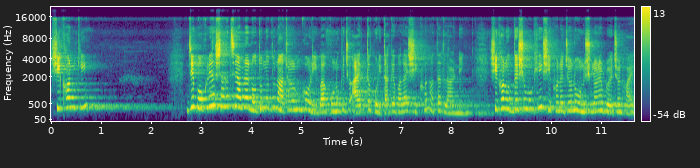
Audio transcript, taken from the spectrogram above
শিখন কি? যে প্রক্রিয়ার সাহায্যে আমরা নতুন নতুন আচরণ করি বা কোনো কিছু আয়ত্ত করি, তাকে বলা হয় শিখন, অর্থাৎ লার্নিং শিখন উদ্দেশ্যমুখী, শিখনের জন্য অনুশীলনের প্রয়োজন হয়।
